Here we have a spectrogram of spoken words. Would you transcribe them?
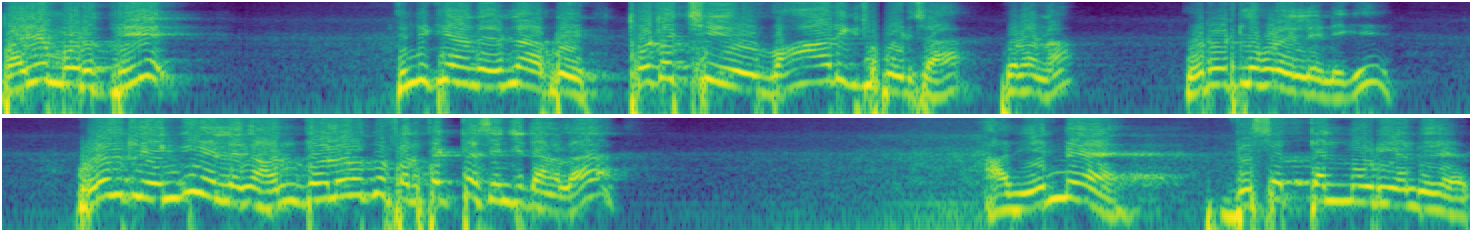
பயமுறுத்தி இன்னைக்கு அந்த என்ன அப்படி தொடர்ச்சி வாடிக்கிட்டு போயிடுச்சா கொரோனா? ஒரு இடத்துல கூட இல்லை இன்னைக்கு. உலகத்தில் எங்கேயும் இல்லைங்க. அந்த அளவுக்கு பர்ஃபெக்டா செஞ்சுட்டாங்களா? அது என்ன? விஷத்தன்மையுடைய அந்த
